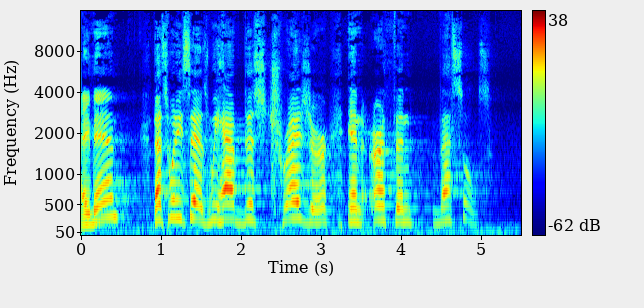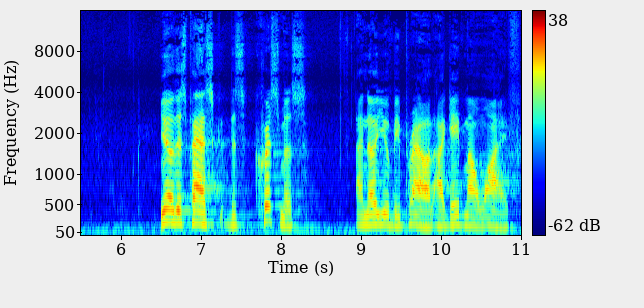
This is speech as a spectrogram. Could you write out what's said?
Amen? That's what he says. We have this treasure in earthen vessels. You know, this past this Christmas, I know you'll be proud. I gave my wife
